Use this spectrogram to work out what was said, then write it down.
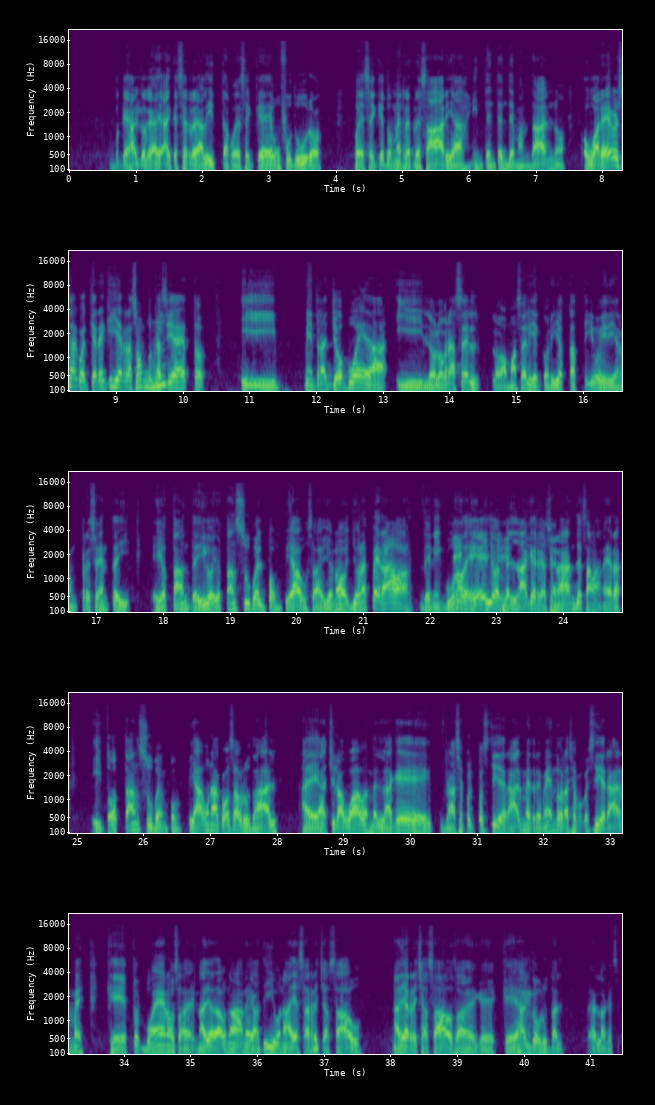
Porque es algo que hay, que ser realista. Puede ser que un futuro, puede ser que tomen represalias, intenten demandarnos, o whatever, o sea, cualquier X razón, porque Ujú. así es esto. Y mientras yo pueda y lo logre hacer, lo vamos a hacer. Y el corillo está activo y dieron presente y ellos están, te digo, ellos están súper pompeados. O sea, yo no, yo no esperaba de ninguno de ellos, en verdad, que reaccionaran de esa manera. Y todos están súper pompeados, una cosa brutal. Eh, wow, en verdad que gracias por considerarme, tremendo, gracias por considerarme, que esto es bueno, ¿sabes? Nadie ha dado nada negativo, nadie se ha rechazado, nadie ha rechazado, ¿sabes? Que, que es algo brutal, de verdad que sí.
